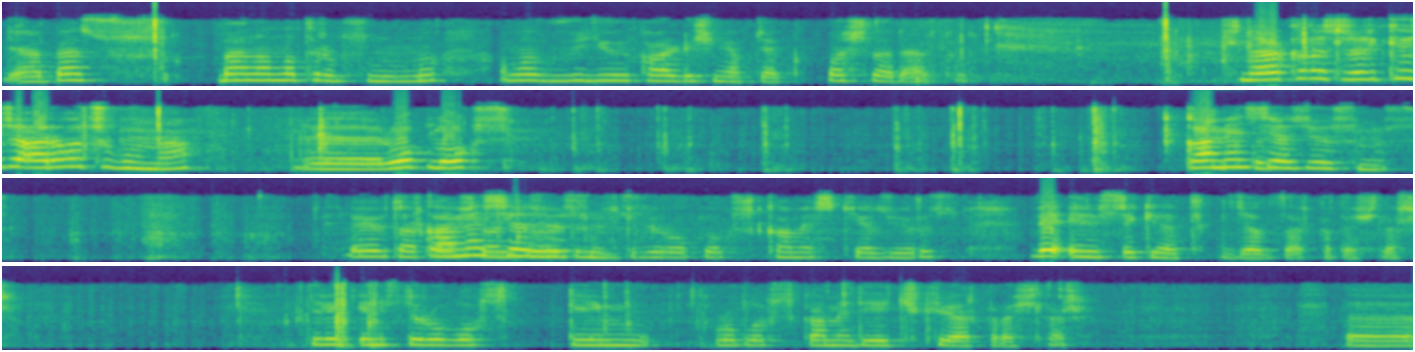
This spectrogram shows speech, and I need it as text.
Ya ben ben anlatırım sunumunu ama bu videoyu kardeşim yapacak. Başla Ertuğrul. Şimdi arkadaşlar ilk önce araba çubuğuna e, Roblox Games yazıyorsunuz. Evet arkadaşlar Games yazıyorsunuz. gibi Roblox Games yazıyoruz ve en üsttekine tıklayacağız arkadaşlar. Direkt en üstte Roblox Game Roblox Game diye çıkıyor arkadaşlar. Ee,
